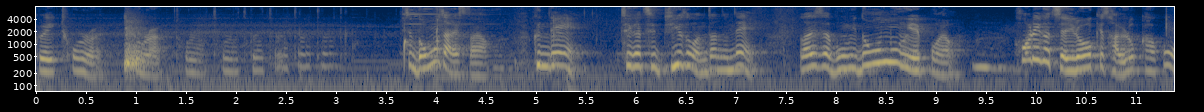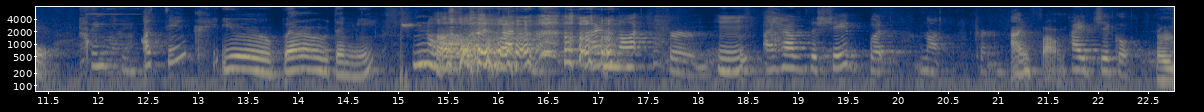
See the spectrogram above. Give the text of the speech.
Great taller, taller, taller, taller, taller, taller, taller, taller. 지금 너무 잘했어요. 근데 제가 지금 뒤에서 만졌는데 라이사 몸이 너무 예뻐요. 허리가 진짜 이렇게 잘록하고 Thank you. I think you're better than me. No. I'm not firm. I have the shape, but not firm. I'm firm. I jiggle. I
